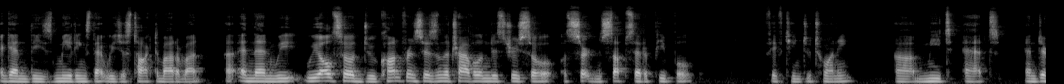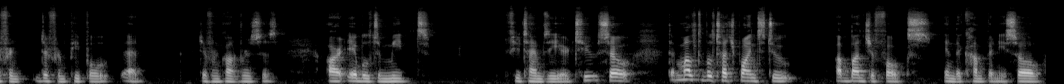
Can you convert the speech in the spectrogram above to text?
again, these meetings that we just talked about, about, uh, and then we we also do conferences in the travel industry. So a certain subset of people, fifteen to twenty, uh, meet at and different different people at different conferences are able to meet a few times a year too. So there are multiple touch points to a bunch of folks in the company. So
